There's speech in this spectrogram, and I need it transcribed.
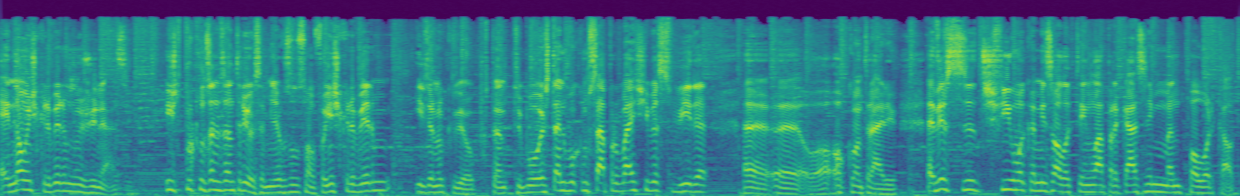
é não inscrever-me no ginásio. Isto porque nos anos anteriores a minha resolução foi inscrever-me e deu no que deu. Portanto, tipo, este ano vou começar por baixo e ver se vira uh, uh, ao, ao contrário. A ver se desfio uma camisola que tenho lá para casa e me mando para o workout.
